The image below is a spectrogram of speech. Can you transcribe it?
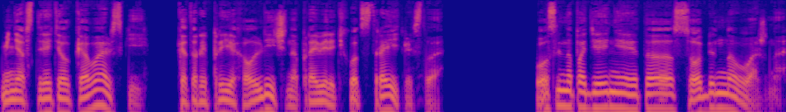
Меня встретил Ковальский, который приехал лично проверить ход строительства. После нападения это особенно важно.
